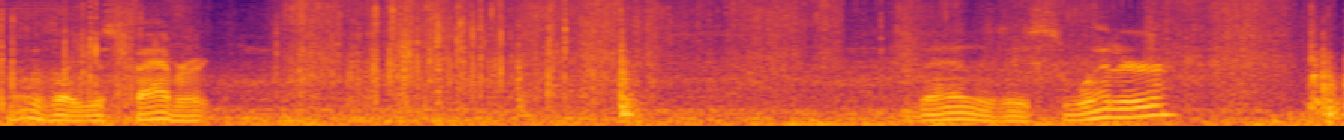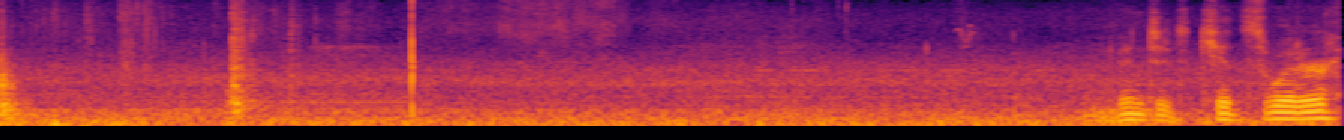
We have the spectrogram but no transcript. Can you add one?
that looks like just fabric. That is a sweater. Vintage kid sweater.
